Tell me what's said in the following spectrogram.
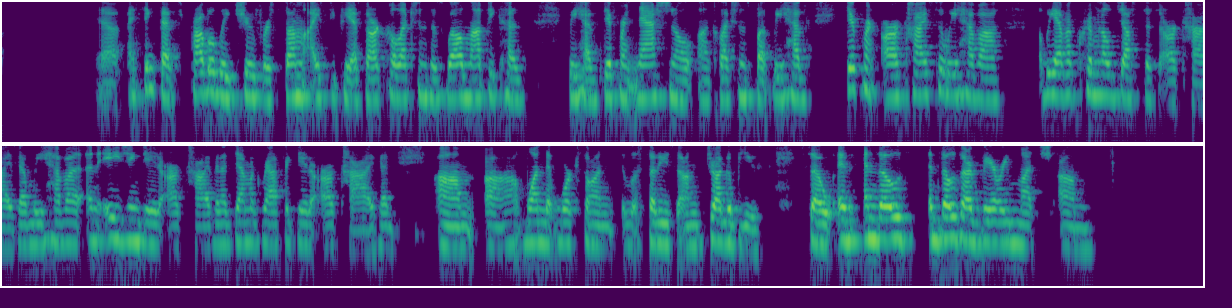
Yeah, I think that's probably true for some ICPSR collections as well, not because we have different national uh, collections, but we have different archives. So we have a we have a criminal justice archive and we have a, an aging data archive and a demographic data archive and um, uh, one that works on studies on drug abuse. So and and those and those are very much um,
